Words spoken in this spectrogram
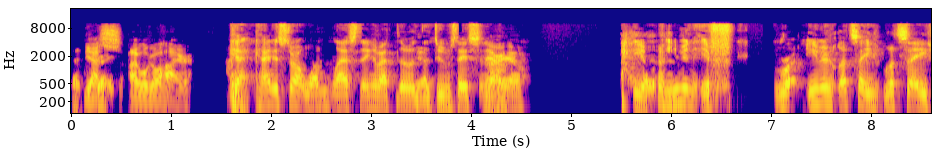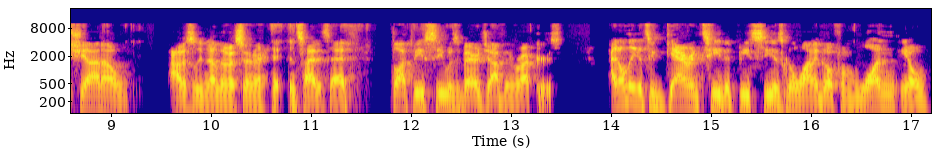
That's yes, great. I will go higher. Can, can I just throw out one last thing about the, yep. the doomsday scenario? Uh-huh. You know, even if even let's say let's say Schiano, obviously none of us are inside his head, thought BC was a better job than Rutgers. I don't think it's a guarantee that BC is going to want to go from one, you know,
